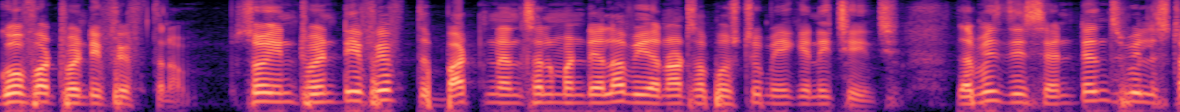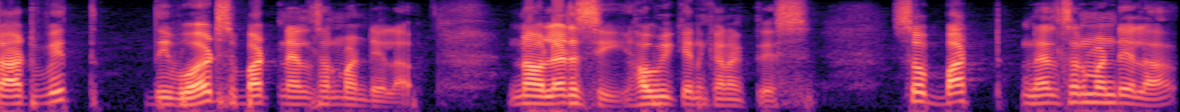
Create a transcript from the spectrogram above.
go for 25th now. So in 25th but nelson mandela we are not supposed to make any change. That means the sentence will start with the words but nelson mandela. Now let us see how we can connect this. So but nelson mandela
